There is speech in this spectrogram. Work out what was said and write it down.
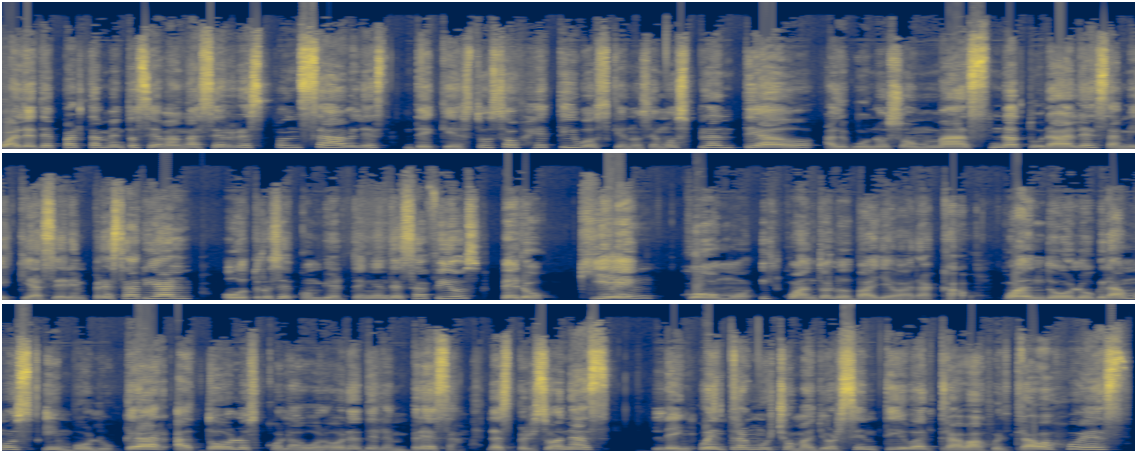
cuáles departamentos se van a ser responsables de que estos objetivos que nos hemos planteado, algunos son más naturales a mi quehacer empresarial, otros se convierten en desafíos, pero ¿quién cómo y cuándo los va a llevar a cabo. Cuando logramos involucrar a todos los colaboradores de la empresa, las personas le encuentran mucho mayor sentido al trabajo. El trabajo es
